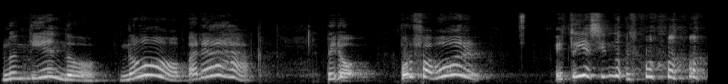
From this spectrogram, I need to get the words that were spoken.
No entiendo. No, pará. Pero, por favor, estoy haciendo... No,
